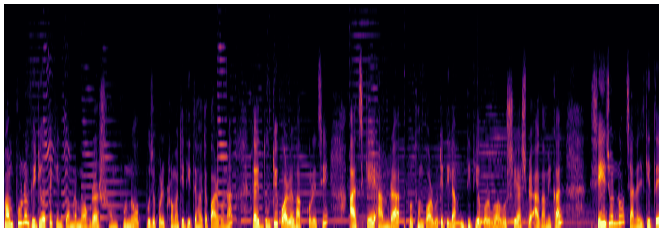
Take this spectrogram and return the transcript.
সম্পূর্ণ ভিডিওতে কিন্তু আমরা মগরার সম্পূর্ণ পুজো পরিক্রমাটি দিতে হয়তো পারব না, তাই দুটি পর্বে ভাগ করেছি। আজকে আমরা প্রথম পর্বটি দিলাম, দ্বিতীয় পর্ব অবশ্যই আসবে আগামীকাল। সেই জন্য চ্যানেলটিতে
